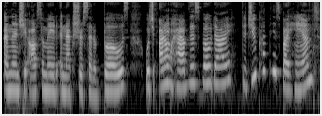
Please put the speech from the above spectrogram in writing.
And then she also made an extra set of bows, which I don't have this bow die. Did you cut these by hand?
